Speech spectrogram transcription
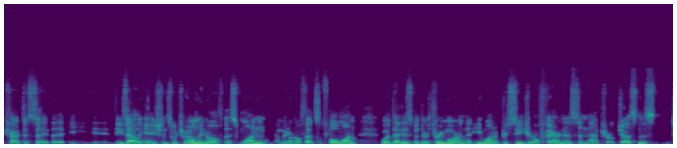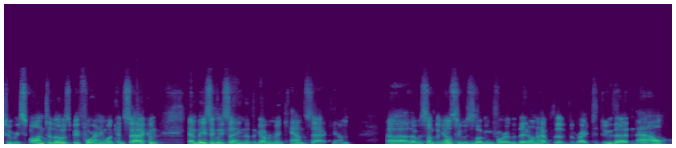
tried to say that he- these allegations, which we only know of this one, and we don't know if that's a full one, what that is, but there are three more, and that he wanted procedural fairness and natural justice to respond to those before anyone can sack him, and basically saying that the government can't sack him Uh, that was something else he was looking for. That they don't have the, the right to do that now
